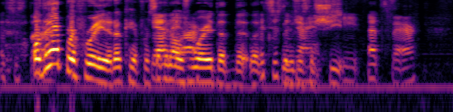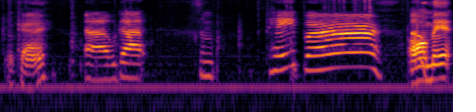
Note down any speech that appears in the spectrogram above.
It's just the oh art. they're perforated. Okay, for a Yeah, second I was are. worried that the, that It's just it a just a sheet. sheet. That's fair. Okay. Uh, we got some paper. Oh, man,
